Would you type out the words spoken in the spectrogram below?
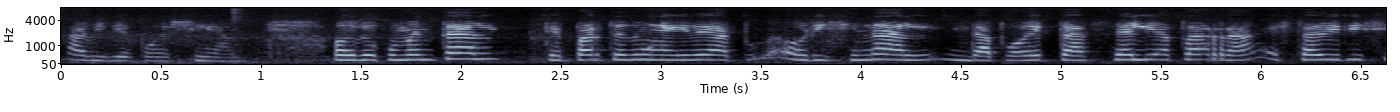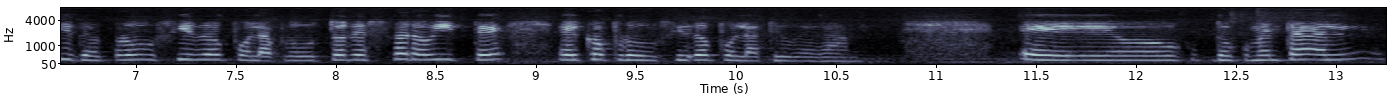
a videopoesía. O documental, que parte dunha idea original da poeta Celia Parra, está dirixido e producido pola produtora Esferoite e coproducido pola TVG. E eh, o documental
